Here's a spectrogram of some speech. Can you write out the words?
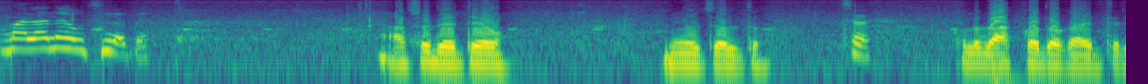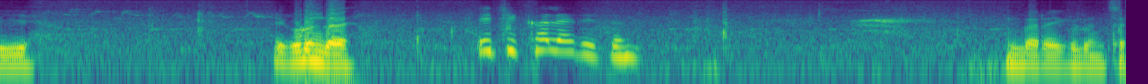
मला नाही उचलत आहेत. असू दे ठेव. मी उचलतो. चल. तुला दाखवतो काहीतरी. ये. इकडून जाय. ते चिखल आहे तिथून. बरं इकडून चल.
